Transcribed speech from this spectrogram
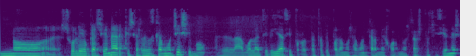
no suele ocasionar que se reduzca muchísimo la volatilidad y por lo tanto que podamos aguantar mejor nuestras posiciones,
